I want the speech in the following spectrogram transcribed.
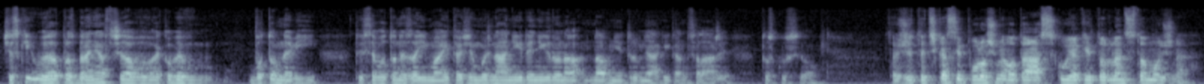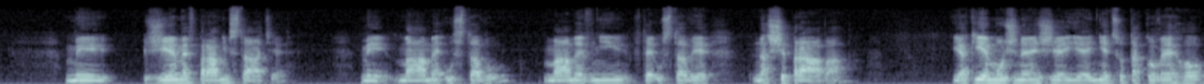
Český úřad pro zbraně a střela jakoby o tom neví, ty se o to nezajímají, takže možná někde někdo na, na vnitru v nějaký kanceláři to zkusil. Takže teďka si položme otázku, jak je tohle to možné. My žijeme v právním státě, my máme ústavu, máme v ní, v té ústavě naše práva. Jak je možné, že je něco takového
